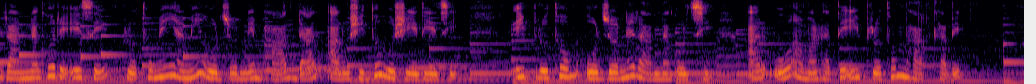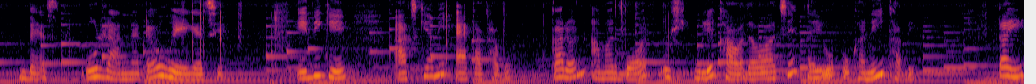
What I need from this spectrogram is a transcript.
রান্নাঘরে এসে প্রথমেই আমি ওর জন্যে ভাত, ডাল, আলু সিদ্ধ বসিয়ে দিয়েছি। এই প্রথম ওর জন্যে রান্না করছি আর ও আমার হাতে এই প্রথম ভাত খাবে। ব্যাস, ওর রান্নাটাও হয়ে গেছে। এদিকে আজকে আমি একা খাব, কারণ আমার বর ওর স্কুলে খাওয়া দাওয়া আছে, তাই ও ওখানেই খাবে। তাই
